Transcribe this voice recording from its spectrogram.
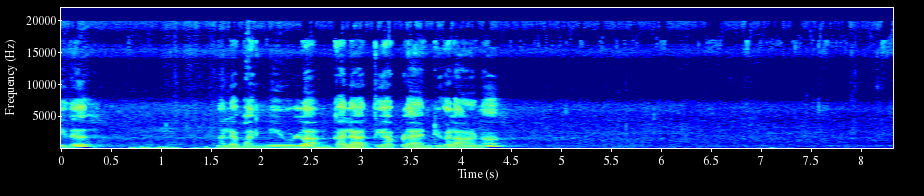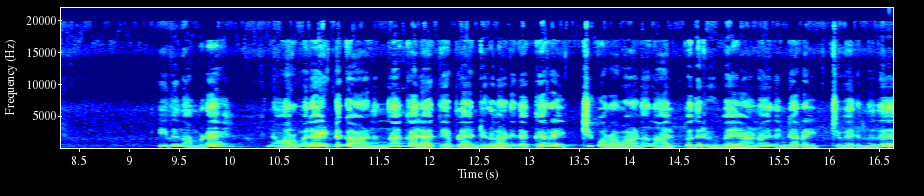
ഇത് നല്ല ഭംഗിയുള്ള കലാത്തിയ പ്ലാന്റുകളാണ്. ഇത് നമ്മുടെ നോർമലായിട്ട് കാണുന്ന കലാത്തിയ പ്ലാന്റുകളാണ്. ഇതൊക്കെ റേറ്റ് കുറവാണ്. നാൽപ്പത് രൂപയാണ് ഇതിന്റെ റേറ്റ് വരുന്നത്.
